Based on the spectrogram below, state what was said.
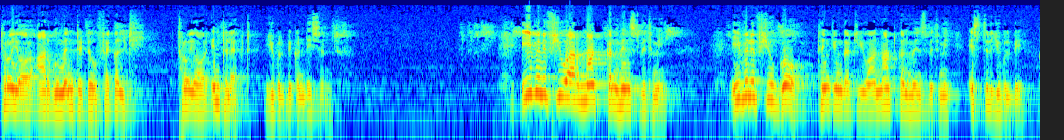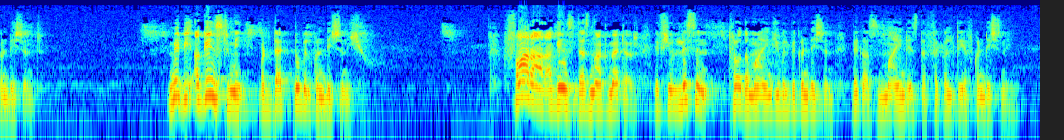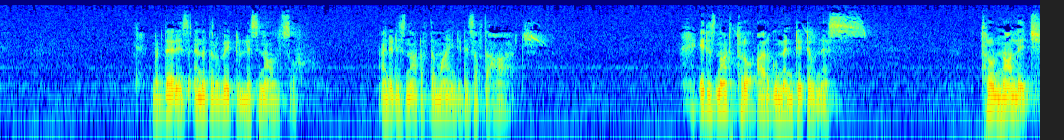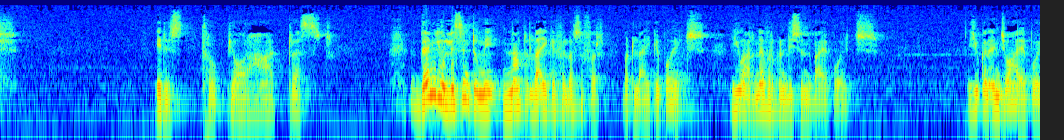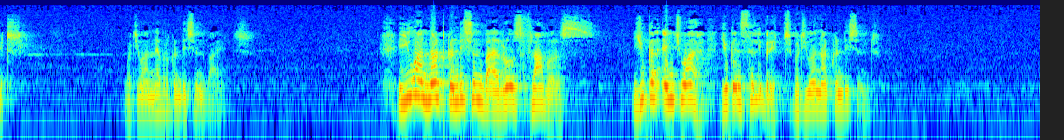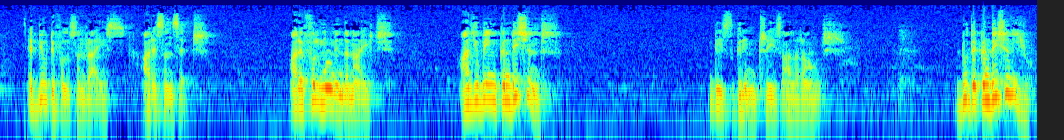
through your argumentative faculty, through your intellect, you will be conditioned. Even if you are not convinced with me, even if you go thinking that you are not convinced with me, still you will be conditioned. Maybe against me, but that too will condition you. Far or against does not matter. If you listen through the mind, you will be conditioned because mind is the faculty of conditioning. But there is another way to listen also. And it is not of the mind, it is of the heart. It is not through argumentativeness, through knowledge. It is through pure heart trust. Then you listen to me not like a philosopher, but like a poet. You are never conditioned by a poet. You can enjoy a poetry, but you are never conditioned by it. You are not conditioned by rose flowers. You can enjoy, you can celebrate, but you are not conditioned. A beautiful sunrise or a sunset or a full moon in the night? Are you being conditioned? These green trees all around. Do they condition you?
